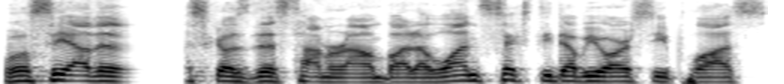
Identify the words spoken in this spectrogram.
we'll see how this goes this time around. But a 160 WRC plus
